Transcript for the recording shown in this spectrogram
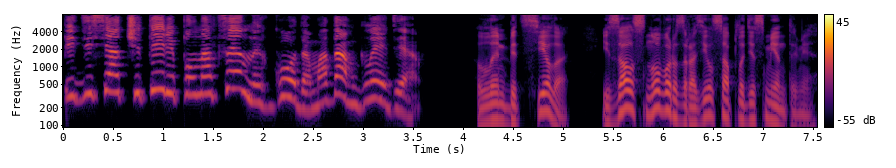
«Пятьдесят четыре полноценных года, мадам Гледия!» Лэмбит села, и зал снова разразился аплодисментами.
